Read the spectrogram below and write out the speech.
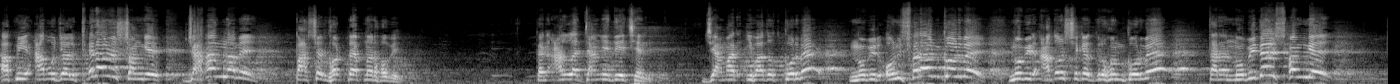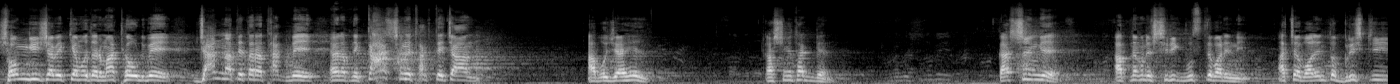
আপনি আবু জল ফেরানোর সঙ্গে জাহান নামে পাশের ঘরটা আপনার হবে। কারণ আল্লাহ জানিয়ে দিয়েছেন যে, আমার ইবাদত করবে নবীর অনুসরণ করবে, নবীর আদর্শকে গ্রহণ করবে, তারা নবীদের সঙ্গে সঙ্গী হিসাবে কেমতের মাঠে উঠবে, জান্নাতে তারা থাকবে। এখন আপনি কার সঙ্গে থাকতে চান? আবু জাহেল, কার সঙ্গে থাকবেন? কার সঙ্গে? আপনি কোনো শিরিক বুঝতে পারেনি আচ্ছা বলেন তো বৃষ্টির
